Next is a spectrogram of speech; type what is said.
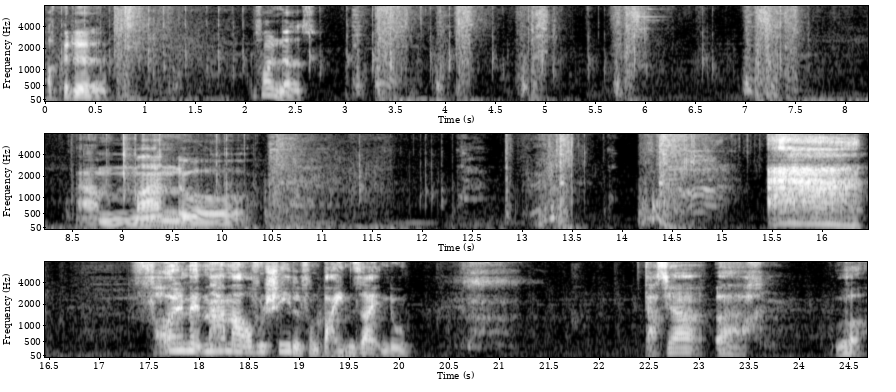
Ach bitte. Was soll denn das? Ah, Mann, du. Auf dem Schädel von beiden Seiten, du. Das ja. Ach. Uah.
